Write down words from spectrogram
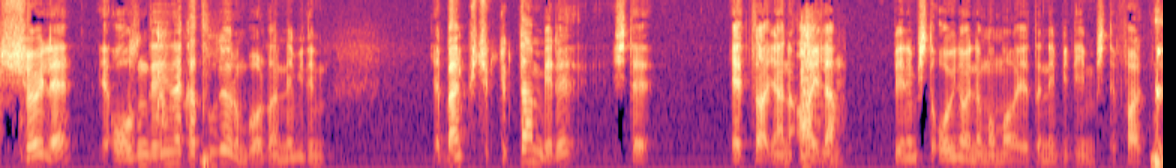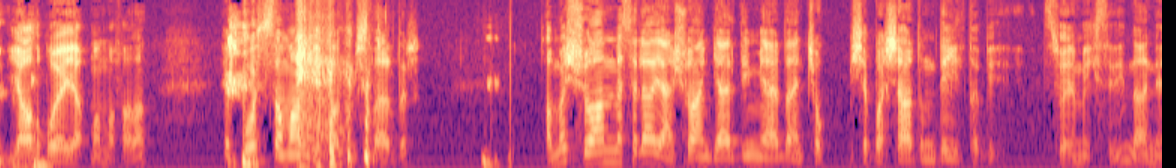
şöyle, ya Oğuz'un dediğine katılıyorum bu arada ne bileyim. Ya ben küçüklükten beri işte etra yani ailem benim işte oyun oynamama ya da ne bileyim işte farklı yağlı boya yapmama falan hep boş zaman diye bakmışlardır. Ama şu an mesela yani şu an geldiğim yerde hani çok bir şey başardım değil tabii söylemek istediğim de hani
